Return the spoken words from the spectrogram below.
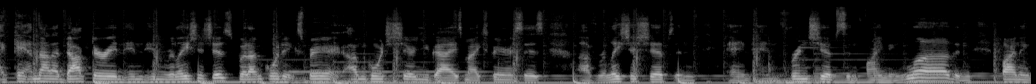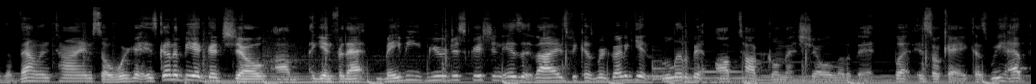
I can't. I'm not a doctor in, in in relationships, but I'm going to experience. I'm going to share you guys my experiences of relationships and and and friendships and finding love and finding the Valentine. So we're it's gonna be a good show. Um, again, for that, maybe your discretion is advised because we're gonna get a little bit off topic on that show a little bit, but it's okay because we have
